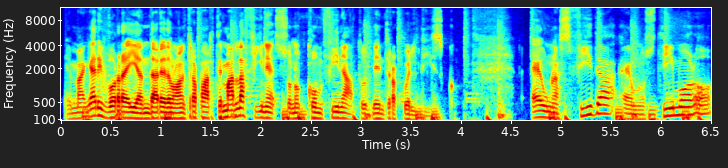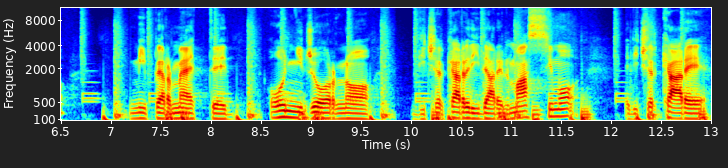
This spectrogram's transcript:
e magari vorrei andare da un'altra parte, ma alla fine sono confinato dentro a quel disco. È una sfida, è uno stimolo, mi permette ogni giorno di cercare di dare il massimo e di cercare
